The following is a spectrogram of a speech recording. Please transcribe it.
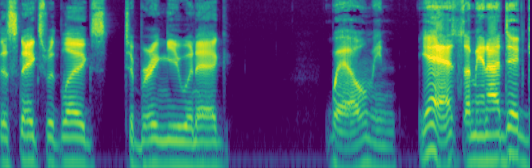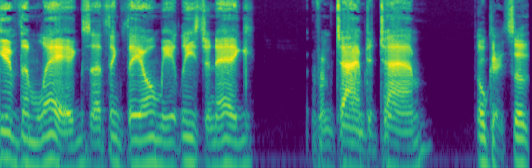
the snakes with legs to bring you an egg? Well, I mean, yes, I mean, I did give them legs. I think they owe me at least an egg from time to time. Okay, so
